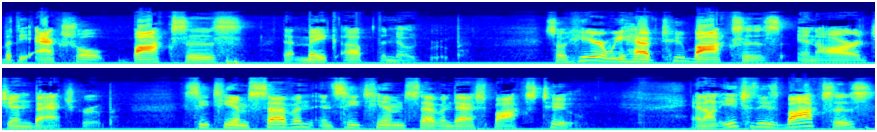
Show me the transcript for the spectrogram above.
but the actual boxes that make up the node group. So here we have two boxes in our GenBatch group. CTM7 and CTM7-box 2. And on each of these boxes,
